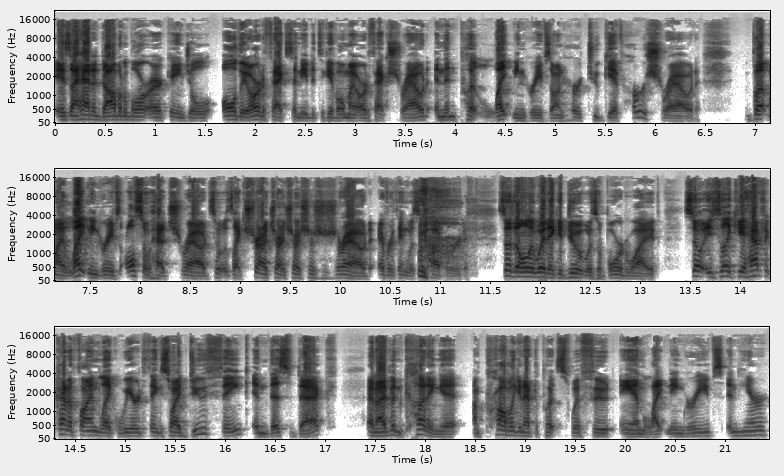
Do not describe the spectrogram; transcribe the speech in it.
Is I had Indomitable Archangel, all the artifacts I needed to give all my artifacts Shroud, and then put Lightning Greaves on her to give her Shroud but my lightning greaves also had shroud, so it was like shroud, shroud, shroud, shroud, shroud. Everything was covered. so the only way they could do it was a board wipe. So it's like you have to kind of find like weird things. So I do think in this deck, and I've been cutting it, I'm probably gonna have to put Swiftfoot and lightning greaves in here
